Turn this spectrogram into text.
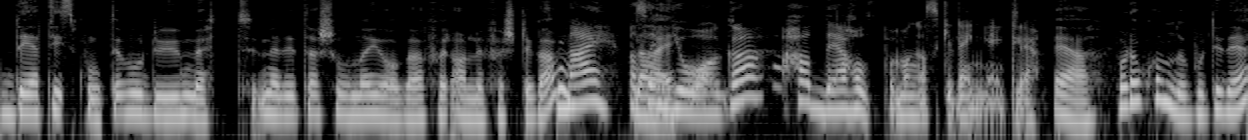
det tidspunktet hvor du møtte meditasjon og yoga for aller første gang? Nei, altså Nei. yoga hadde jeg holdt på med ganske lenge, egentlig. Ja. Hvordan kom du borti det?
